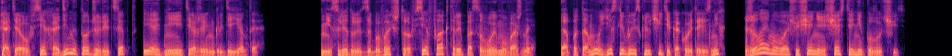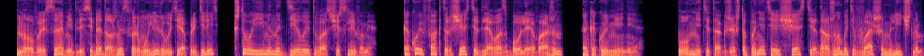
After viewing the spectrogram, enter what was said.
Хотя у всех один и тот же рецепт и одни и те же ингредиенты. Не следует забывать, что все факторы по-своему важны. А потому, если вы исключите какой-то из них, желаемого ощущения счастья не получить. Но вы сами для себя должны сформулировать и определить, что именно делает вас счастливыми. Какой фактор счастья для вас более важен, а какой менее. Помните также, что понятие счастья должно быть вашим личным,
